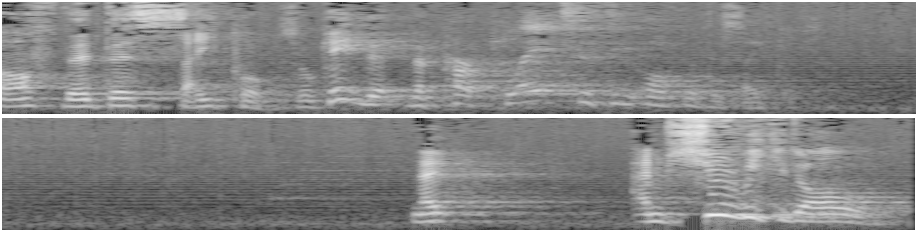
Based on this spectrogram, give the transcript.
of the disciples. Okay? The, the perplexity of the disciples. Now, I'm sure we could all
